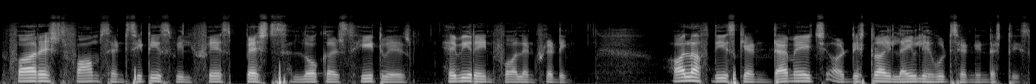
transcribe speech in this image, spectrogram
Forests, farms, and cities will face pests, locusts, heat waves, heavy rainfall, and flooding. All of these can damage or destroy livelihoods and industries.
